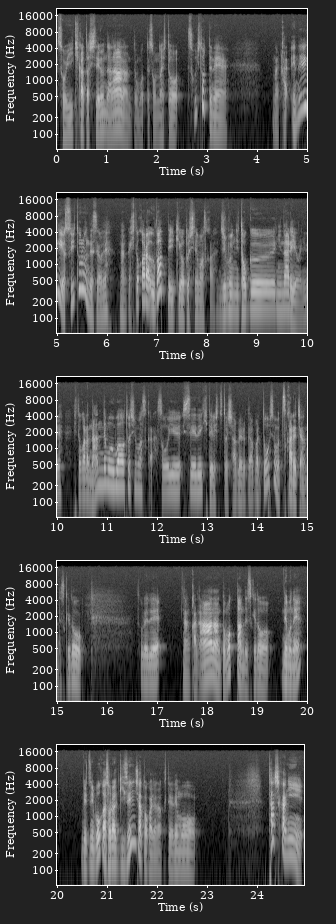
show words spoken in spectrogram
そういう生き方してるんだなぁなんて思ってそんな人そういう人ってねなんかエネルギーを吸い取るんですよね。なんか人から奪って生きようとしてますから。自分に得になるようにね。人から何でも奪おうとしますから。そういう姿勢で生きてる人と喋るとやっぱりどうしても疲れちゃうんですけど、それでなんかなーなんて思ったんですけど、でもね、別に僕はそれは偽善者とかじゃなくて、でも、確かに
